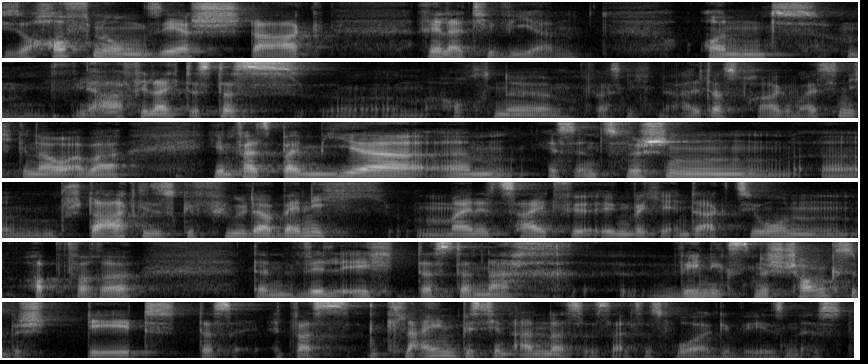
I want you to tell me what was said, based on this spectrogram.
diese Hoffnung sehr stark relativieren. Und ja, vielleicht ist das ähm, auch eine, weiß nicht, eine Altersfrage, weiß ich nicht genau, aber jedenfalls bei mir ähm, ist inzwischen ähm, stark dieses Gefühl da, wenn ich meine Zeit für irgendwelche Interaktionen opfere, dann will ich, dass danach wenigstens eine Chance besteht, dass etwas ein klein bisschen anders ist, als es vorher gewesen ist.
